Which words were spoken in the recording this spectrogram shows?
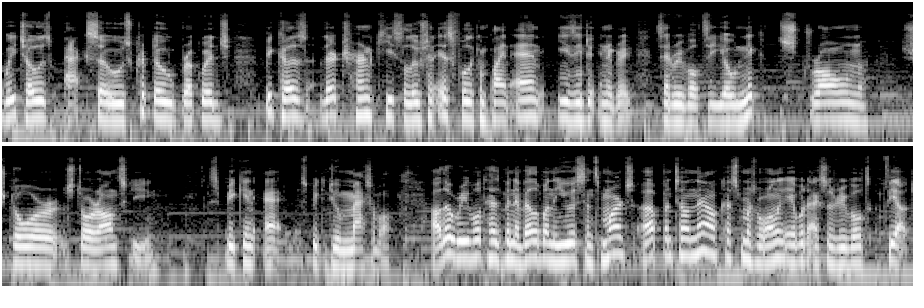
we chose Paxos Crypto Brokerage because their turnkey solution is fully compliant and easy to integrate, said Revolut CEO Nick Stron Stor Storonsky. Speaking at speaking to Mashable, although Revolut has been available in the U.S. since March, up until now, customers were only able to access Revolut Fiat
